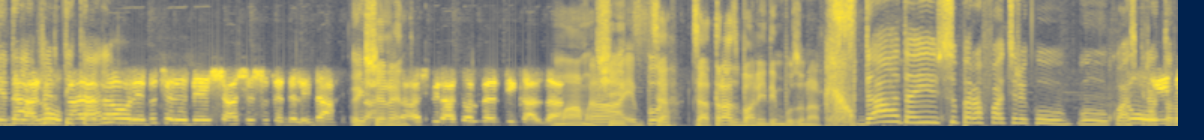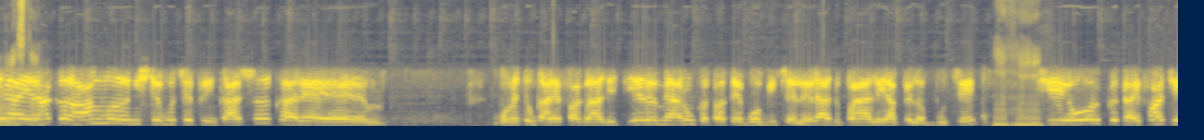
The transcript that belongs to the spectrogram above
E de la da, nu, care vertical? avea o reducere de 600 de lei, da. Excelent. Da, da, aspirator vertical, da. Mamă, Ah, și e bun. ți-a, ți-a tras banii din buzunar. Da, dar e super afacere cu, cu Nu, aspiratorul ideea ăsta. era că am uh, niște muțe prin casă care în momentul în care fac la litieră mi-aruncă toate bobițele alea, după aia le ia pe lăbuțe Uh-huh. și oricât ai face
